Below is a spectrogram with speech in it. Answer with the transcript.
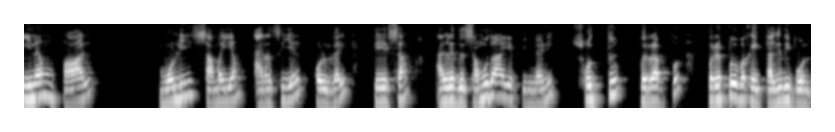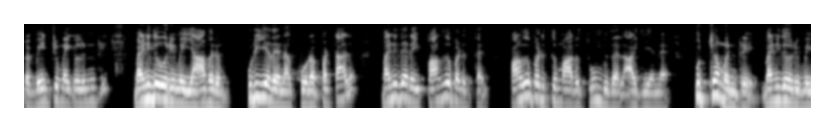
இனம் பால் மொழி சமயம் அரசியல் கொள்கை தேசம் அல்லது சமுதாய பின்னணி சொத்து பிறப்பு பிறப்பு வகை தகுதி போன்ற வேற்றுமைகளின்றி மனித உரிமை யாவரும் உரியதென கூறப்பட்டாலும் மனிதரை பாகுபடுத்தல் பாகுபடுத்துமாறு தூண்டுதல் ஆகியன குற்றம் என்றே மனித உரிமை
